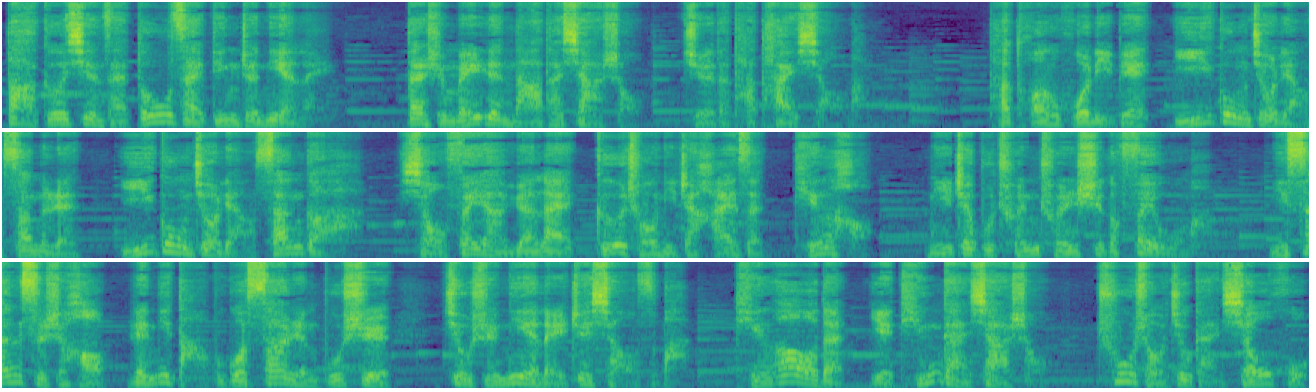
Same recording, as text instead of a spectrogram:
大哥现在都在盯着聂磊，但是没人拿他下手，觉得他太小了。他团伙里边一共就两三个人，一共就两三个啊。小飞啊，原来哥瞅你这孩子挺好，你这不纯纯是个废物吗？你三四十号人你打不过仨人不是？就是聂磊这小子吧，挺傲的，也挺敢下手，出手就敢销户。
